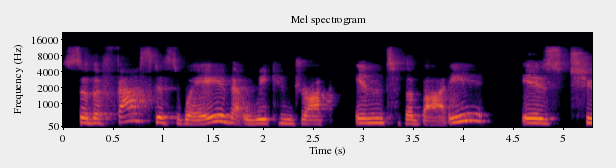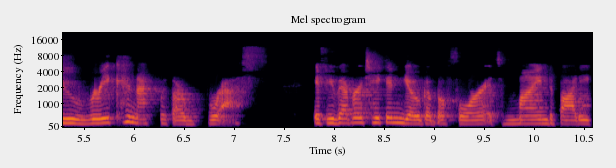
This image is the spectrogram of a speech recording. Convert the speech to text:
So the fastest way that we can drop into the body is to reconnect with our breath. If you've ever taken yoga before, it's mind body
